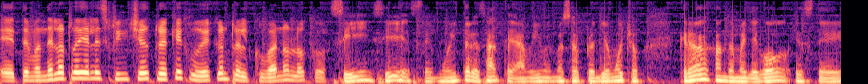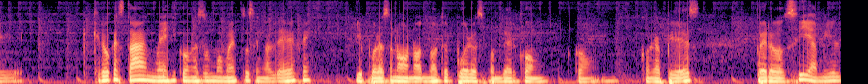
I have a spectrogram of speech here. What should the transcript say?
eh, te mandé el otro día el screenshot, creo que jugué contra el cubano loco. Sí, sí, este, muy interesante, a mí me, sorprendió mucho. Creo que cuando me llegó, este, creo que estaba en México en esos momentos en el DF y por eso no, no, no te puedo responder con, con, rapidez. Pero sí, a mí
